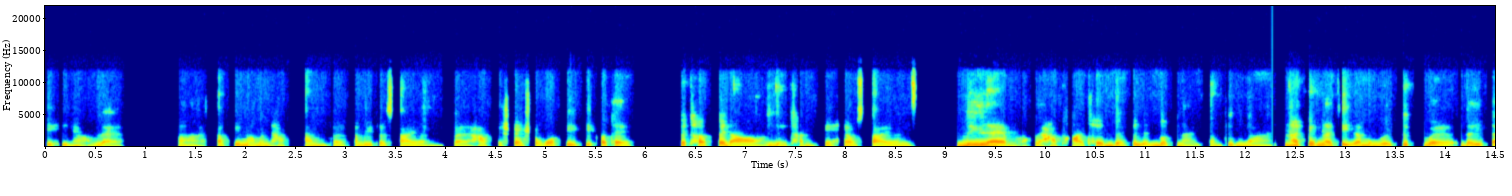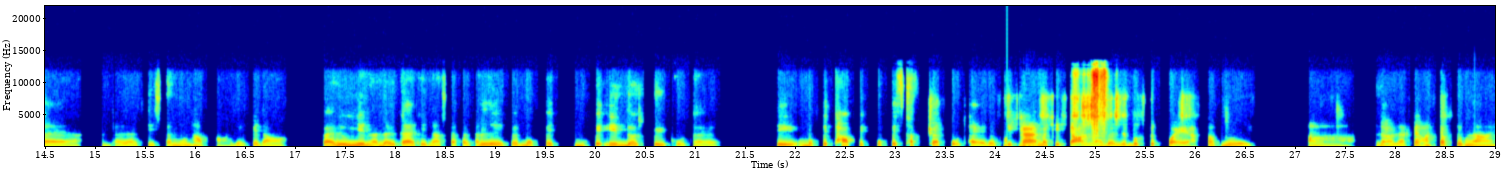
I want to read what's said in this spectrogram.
chị hy vọng là, ờ, sau khi mà mình học xong về computer science và học về social work thì chị có thể kết hợp cái đó để thành cái health science, đi làm hoặc là học hỏi thêm về cái lĩnh vực này trong tương lai. Nói chung là chị là một người thích về data á, thành ra là chị sẽ muốn học hỏi về cái đó. Và đương nhiên là data thì nó sẽ phải gắn liền với một cái một cái industry cụ thể, thì một cái topic, một cái subject cụ thể, đúng không? Thì cái mà chị chọn là về lĩnh vực sức khỏe con người, ờ, đó là kế hoạch trong tương lai.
